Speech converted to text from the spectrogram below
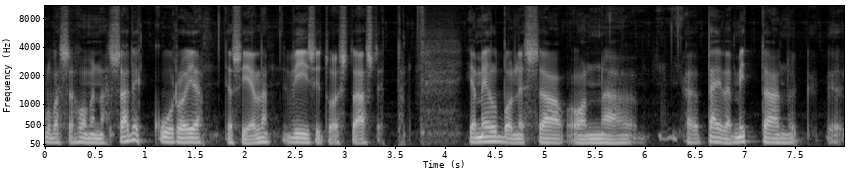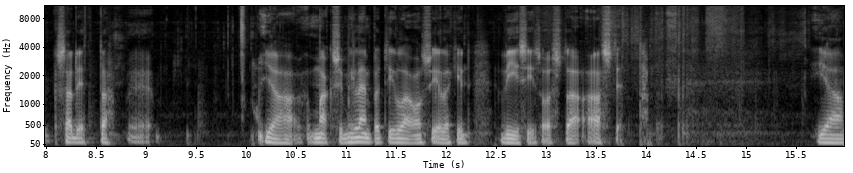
luvassa huomenna sadekuuroja ja siellä 15 astetta ja Melbourneessa on äh, päivän mittaan äh, sadetta äh, ja maksimilämpötila on sielläkin 15 astetta. Ja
